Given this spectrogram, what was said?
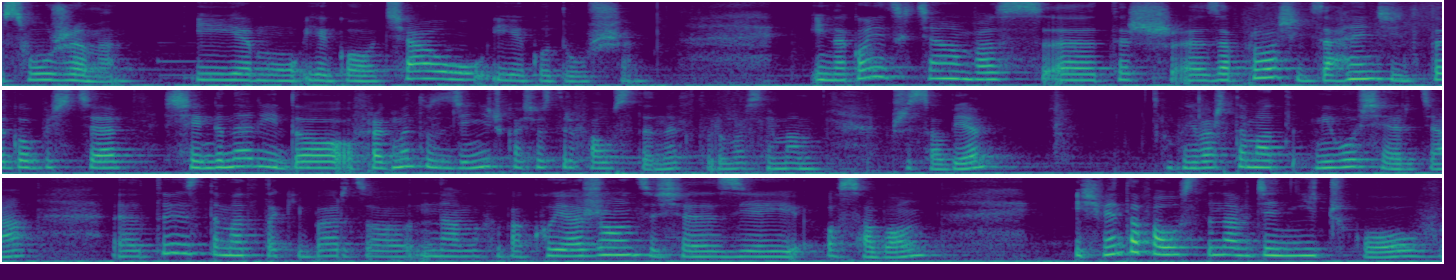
służymy i Jemu, Jego ciału i Jego duszy. I na koniec chciałam Was e, też e, zaprosić, zachęcić do tego, byście sięgnęli do fragmentu z dzienniczka siostry Faustyny, który właśnie mam przy sobie, ponieważ temat miłosierdzia e, to jest temat taki bardzo nam chyba kojarzący się z jej osobą. I święta Faustyna w dzienniczku, w,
